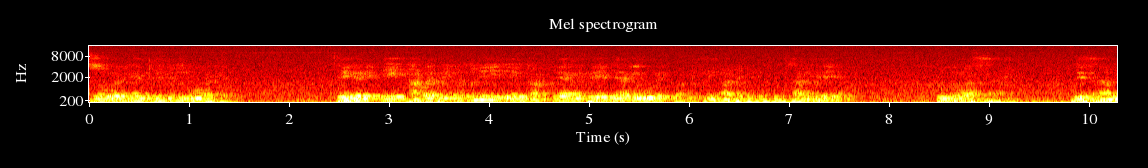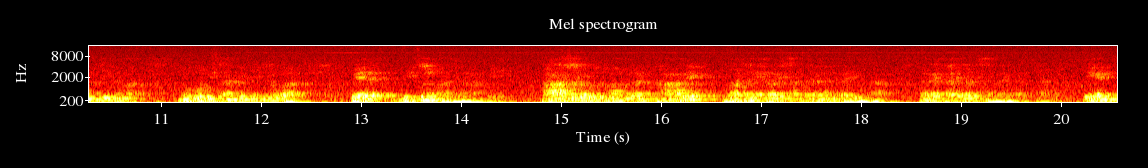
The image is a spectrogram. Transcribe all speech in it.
පේත වස්තු සෝබර කියන්නේ පින්නතුනි උඩට. ඒකනේ ඒ කට පින්නතුනි ඒ සත්‍යයේ ප්‍රේතයාගේ ඌරෙක් වගේ. ඒ මාට පින්නතුනි ශරීරයේ පුදුම ලස්සනයි. දේශනාවේ කියනවා මොකෝ නිසා නෙමෙයි කිව්වා පෙර විසුණු මානවාගේ. කාශ්‍යප බුදුහාමුදුරන් කාලේ වචනේ පරිසම් කරන්න බැරි වුණා. හැබැයි කය පරිසම් කරගත්තා. ඒ කියන්නේ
